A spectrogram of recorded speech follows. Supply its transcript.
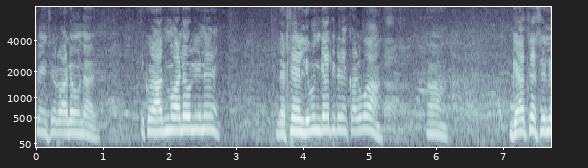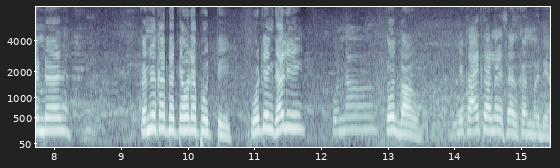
पेन्सिल वाढवणार. ती कोणी अजून वाढवली नाही लक्षात लिहून घ्या तिकडे कळवा. हां. गॅसचं सिलेंडर कमी करतात तेवढ्या पोतते वोटिंग झाली. पुन्हा तोच भाव. हे काय चाललं आहे सरकारमध्ये.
